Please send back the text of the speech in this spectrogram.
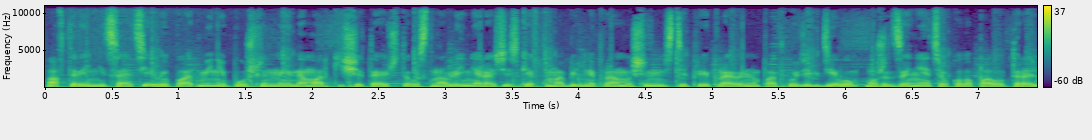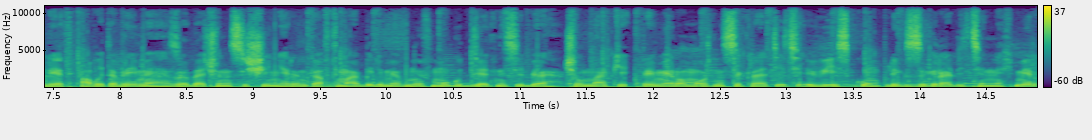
Авторы инициативы по отмене пошлины на иномарки считают, что восстановление российской автомобильной промышленности при правильном подходе к делу может занять около полутора лет, а в это время задачу насыщения рынка автомобилями вновь могут взять на себя челноки. К примеру, можно сократить весь комплекс заградительных мер,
